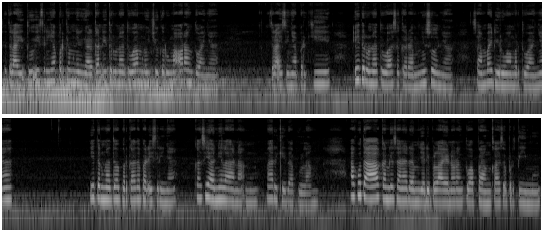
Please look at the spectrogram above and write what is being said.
Setelah itu, istrinya pergi meninggalkan tua menuju ke rumah orang tuanya. Setelah istrinya pergi, tua segera menyusulnya. Sampai di rumah mertuanya, tua berkata pada istrinya, Kasihanilah anakmu, mari kita pulang. Aku tak akan ke sana dan menjadi pelayan orang tua bangka sepertimu.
